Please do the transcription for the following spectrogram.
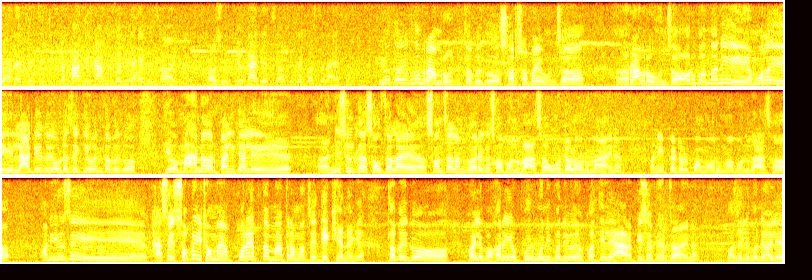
चाहिँ चिटिक्क पार्ने काम गरिरहेको छ होइन? हजुर। यो कार्य चाहिँ हजुरलाई कस्तो लागेको छ? यो त एकदम राम्रो हो नि। तपाईँको सरसफाइ हुन्छ राम्रो हुन्छ। अरूभन्दा नि मलाई लागेको एउटा चाहिँ के हो भने तपाईँको यो महानगरपालिकाले अ, निशुल्क शौचालय सञ्चालन गरेको छ भन्नुभएको छ होटलहरूमा होइन? अनि पेट्रोल पम्पहरूमा भन्नुभएको छ। अनि यो चाहिँ खासै सबै ठाउँमा पर्याप्त मात्रामा चाहिँ देखिएन क्या तपाईँको अहिले भर्खर यो पुलमुनि पनि कतिले आएर पिछा फेर्छ होइन? हजुरले पनि अहिले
